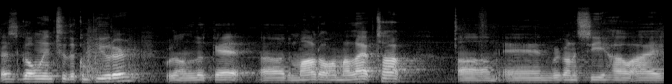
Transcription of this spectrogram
let's go into the computer. We're going to look at uh, the model on my laptop um, and we're going to see how I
